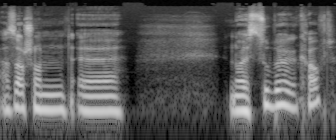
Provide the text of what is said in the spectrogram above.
Hast du auch schon äh, neues Zubehör gekauft?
